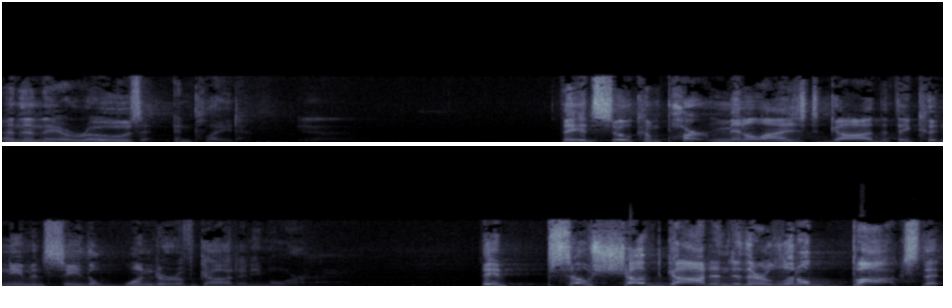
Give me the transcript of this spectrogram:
And then they arose and played. They had so compartmentalized God that they couldn't even see the wonder of God anymore. They had so shoved God into their little box that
